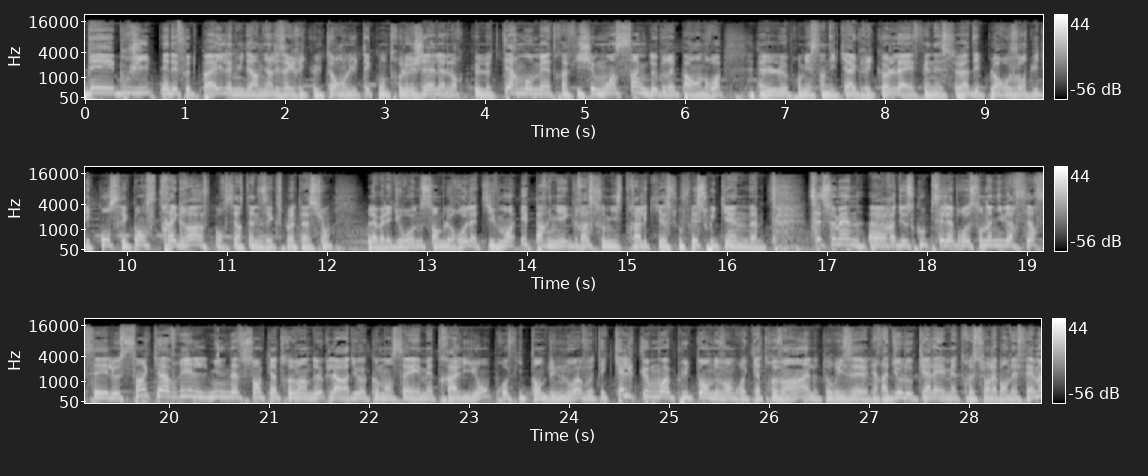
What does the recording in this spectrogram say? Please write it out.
Des bougies et des feux de paille. La nuit dernière, les agriculteurs ont lutté contre le gel alors que le thermomètre affichait moins 5 degrés par endroit. Le premier syndicat agricole, la FNSEA, déplore aujourd'hui des conséquences très graves pour certaines exploitations. La vallée du Rhône semble relativement épargnée grâce au Mistral qui a soufflé ce week-end. Cette semaine, euh, Radio Scoop célèbre son anniversaire. C'est le 5 avril 1982 que la radio a commencé à émettre à Lyon, profitant d'une loi votée quelques mois plus tôt en novembre 81. Elle autorisait les radios locales à émettre sur la bande FM.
